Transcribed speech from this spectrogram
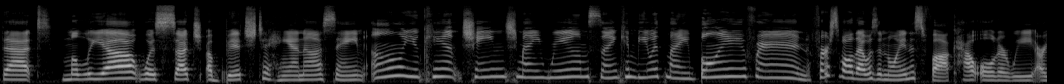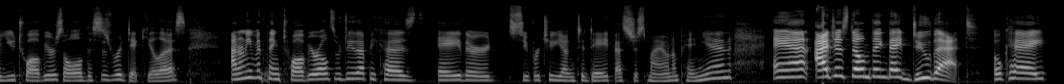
that Malia was such a bitch to Hannah, saying, Oh, you can't change my room so I can be with my boyfriend. First of all, that was annoying as fuck. How old are we? Are you 12 years old? This is ridiculous. I don't even think 12 year olds would do that because A, they're super too young to date. That's just my own opinion. And I just don't think they do that, okay?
